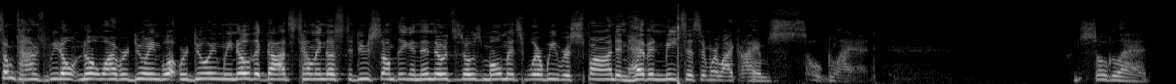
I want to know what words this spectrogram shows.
Sometimes we don't know why we're doing what we're doing. We know that God's telling us to do something, and then there's those moments where we respond and heaven meets us, and we're like, I am so glad. I'm so glad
